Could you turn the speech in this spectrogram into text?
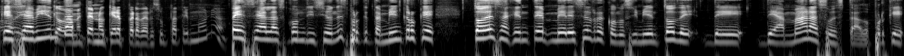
que, se avienta, obviamente no quiere perder su patrimonio. Pese a las condiciones, porque también creo que toda esa gente merece el reconocimiento de, de, de amar a su Estado porque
